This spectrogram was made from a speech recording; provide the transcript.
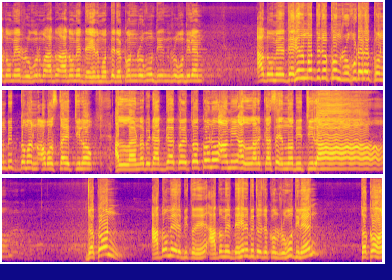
আদমের রুহুর আদমের দেহের মধ্যে যখন রুহু দিন রুহু দিলেন, আদমের দেহের মধ্যে যখন রুহুটা যখন বিদ্যমান অবস্থায় ছিল আল্লাহ নবী ডাক দেয়া কয়, তখনও আমি আল্লাহর কাছে নবী ছিলাম। যখন আদমের ভিতরে, আদমের দেহের ভিতরে যখন রুহু দিলেন, তখন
